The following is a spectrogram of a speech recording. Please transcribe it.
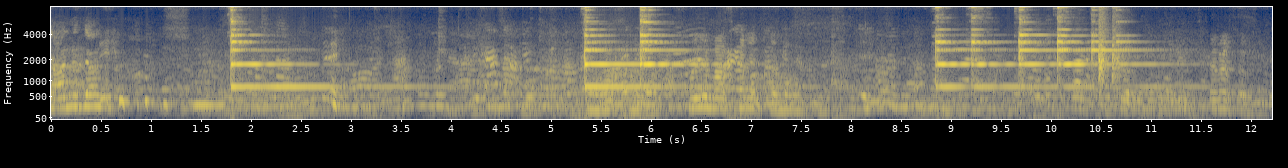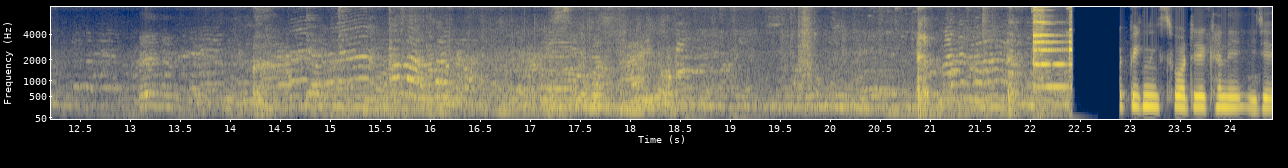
জানে জান পিকনিক স্পটের এখানে এই যে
